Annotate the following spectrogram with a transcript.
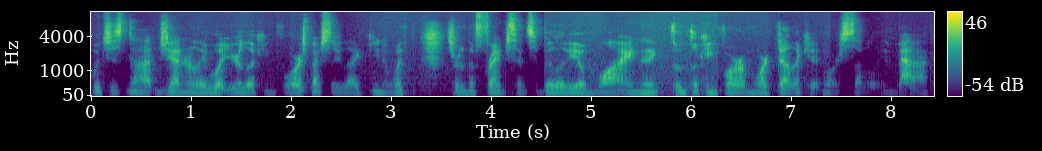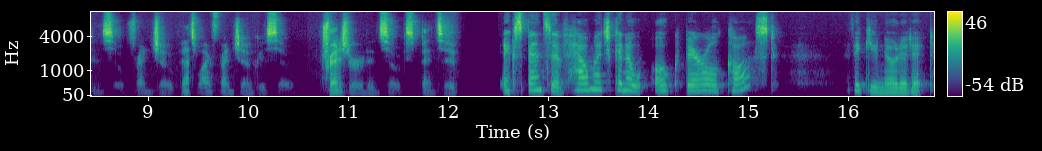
which is not generally what you're looking for, especially like, you know, with sort of the French sensibility of wine. They're looking for a more delicate, more subtle impact. And so French oak, that's why French oak is so treasured and so expensive. Expensive. How much can an oak barrel cost? I think you noted it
